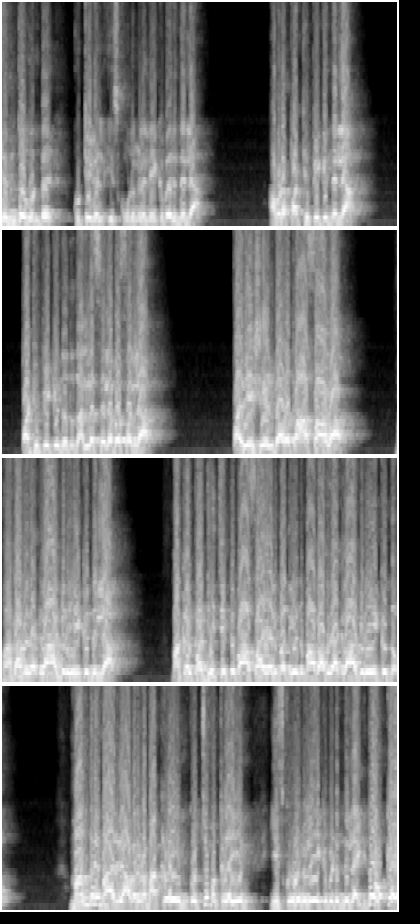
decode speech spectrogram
എന്തുകൊണ്ട് കുട്ടികൾ ഈ സ്കൂളുകളിലേക്ക് വരുന്നില്ല? അവിടെ പഠിപ്പിക്കുന്നില്ല. പഠിപ്പിക്കുന്നത് നല്ല സിലബസ് അല്ല. പരീക്ഷ എഴുതാതെ പാസ്സാകാം. മാതാപിതാക്കൾ ആഗ്രഹിക്കുന്നില്ല. മക്കൾ പഠിച്ചിട്ട് പാസ്സായാൽ മതിയെന്ന് മാതാപിതാക്കൾ ആഗ്രഹിക്കുന്നു. മന്ത്രിമാര് അവരുടെ മക്കളെയും കൊച്ചുമക്കളെയും ഈ സ്കൂളുകളിലേക്ക് വിടുന്നില്ല. ഇതൊക്കെ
